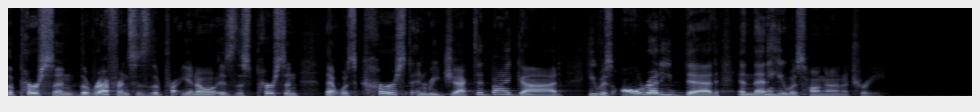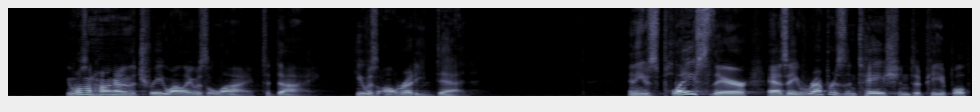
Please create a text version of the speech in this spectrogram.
the person, the reference is the you know is this person that was cursed and rejected by God. He was already dead, and then he was hung on a tree. He wasn't hung on the tree while he was alive to die, he was already dead. And he was placed there as a representation to people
